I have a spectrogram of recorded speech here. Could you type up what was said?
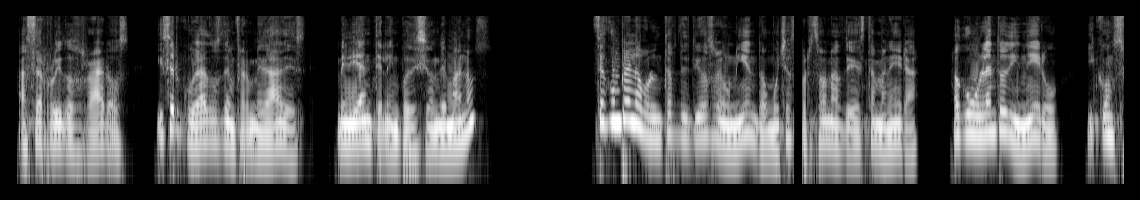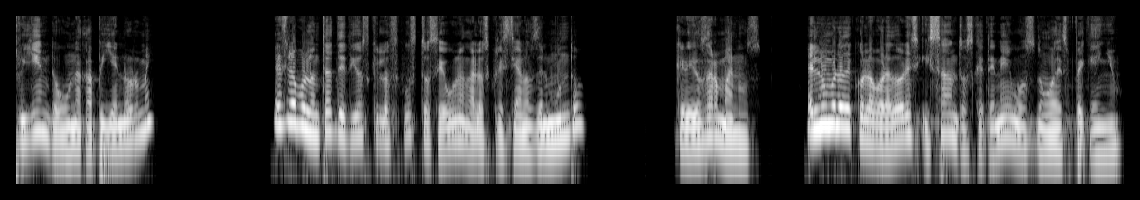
hacer ruidos raros y ser curados de enfermedades mediante la imposición de manos? ¿Se cumple la voluntad de Dios reuniendo a muchas personas de esta manera, acumulando dinero y construyendo una capilla enorme? ¿Es la voluntad de Dios que los justos se unan a los cristianos del mundo? Queridos hermanos, el número de colaboradores y santos que tenemos no es pequeño.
